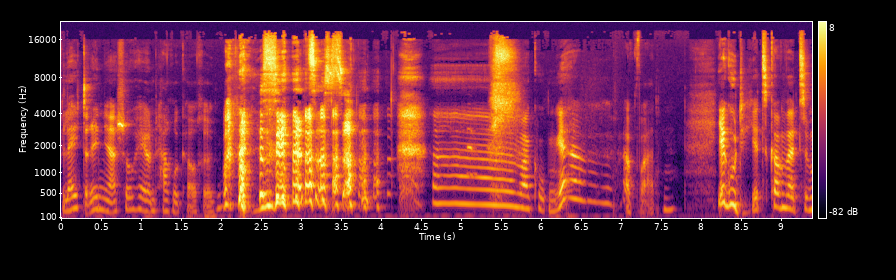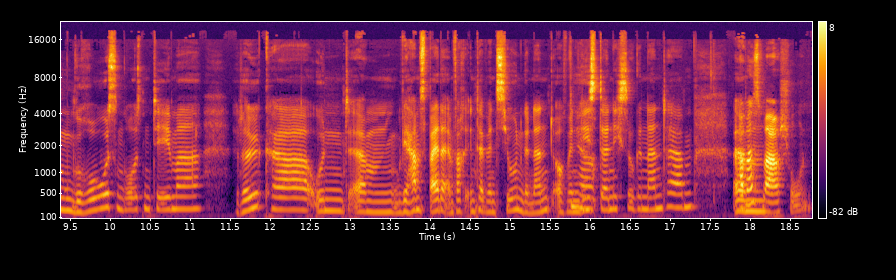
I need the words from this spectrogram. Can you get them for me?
Vielleicht drehen ja Shohei und Haruka auch irgendwann eine Szene zusammen. Ah, mal gucken. Ja, abwarten. Ja gut, jetzt kommen wir zum großen, großen Thema. Rilka und ähm, wir haben es beide einfach Intervention genannt, auch wenn Ja. die es da nicht so genannt haben. Aber es Ähm, war schon.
